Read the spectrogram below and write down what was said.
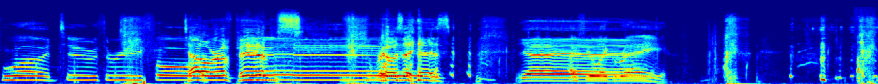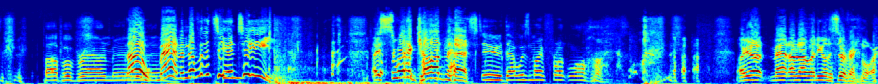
One, two, three, four. Tower of Pimps. Yay! Roses. Yay. I feel like Ray. Papa Brown man. No, Matt, enough with the TNT. I swear to God, Matt. Dude, that was my front lawn. Oh, you know what, Matt? I'm not letting you on the server anymore.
